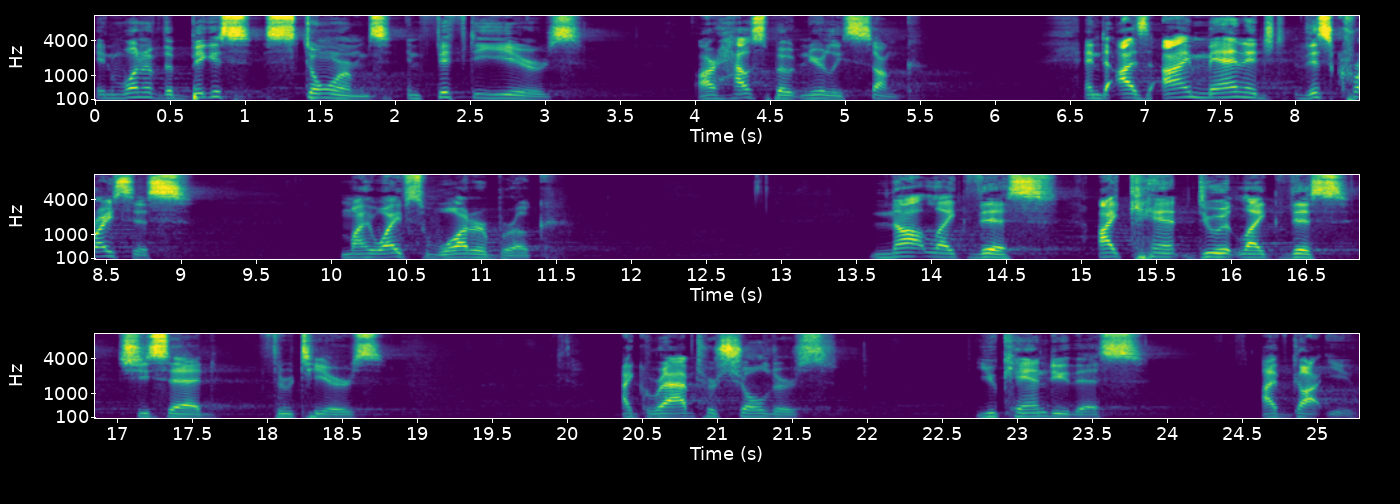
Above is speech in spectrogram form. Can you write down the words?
in one of the biggest storms in 50 years, our houseboat nearly sunk. And as I managed this crisis, my wife's water broke. Not like this. I can't do it like this, she said through tears. I grabbed her shoulders. You can do this. I've got you.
